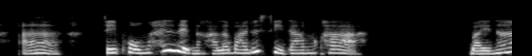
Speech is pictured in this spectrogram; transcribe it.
ๆอ่า สีผมให้เด็กนะคะ ระบายด้วยสีดำค่ะ ใบหน้า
